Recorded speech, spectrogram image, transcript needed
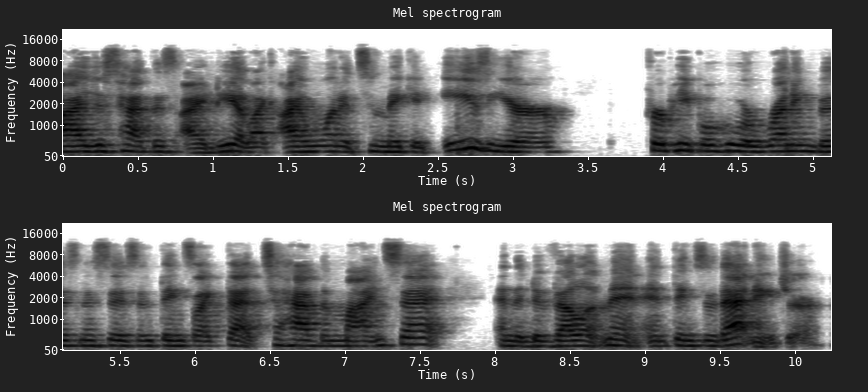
I just had this idea like, I wanted to make it easier for people who are running businesses and things like that to have the mindset and the development and things of that nature.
